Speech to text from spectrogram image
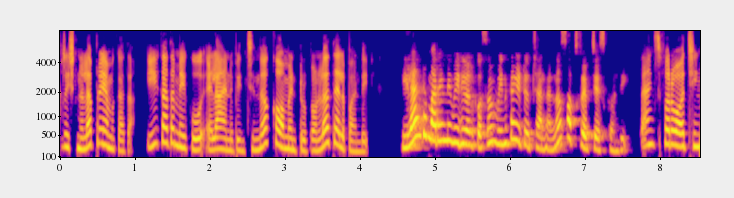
కృష్ణుల ప్రేమ కథ. ఈ కథ మీకు ఎలా అనిపించిందో కామెంట్ రూపంలో తెలపండి. ఇలాంటి మరిన్ని వీడియోల కోసం వినుక యూట్యూబ్ ఛానల్ను సబ్స్క్రైబ్ చేసుకోండి. Thanks for watching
